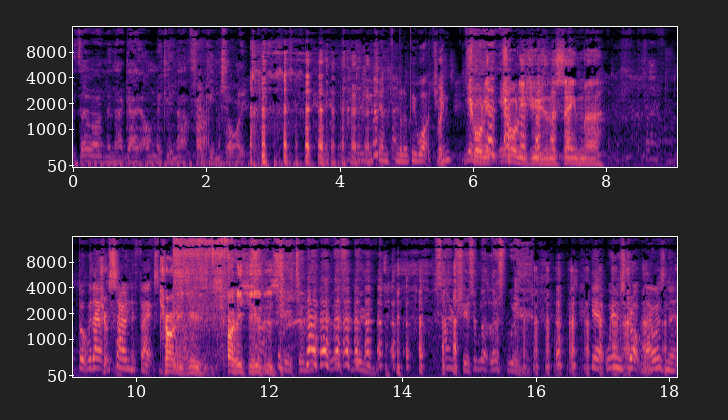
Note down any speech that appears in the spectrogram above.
If they're opening that gate, I'm nicking that fucking trike. you gentlemen will be watching. Charlie, Charlie's using the same. Uh, But without the sound effects. Charlie's using. Charlie's using. shit, a bit less wind. Same shit, a bit less wind. Yeah, wind's dropped now, isn't it?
